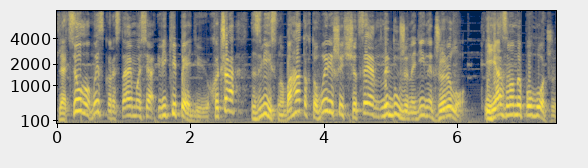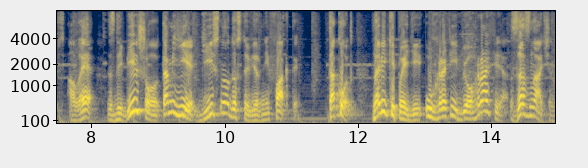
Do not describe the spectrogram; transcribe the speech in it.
Для цього ми скористаємося Вікіпедією. Хоча, звісно, багато хто вирішить, що це не дуже надійне джерело. І я з вами погоджусь, але здебільшого там є дійсно достовірні факти. Так от, на Вікіпедії у графі біографія зазначено,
